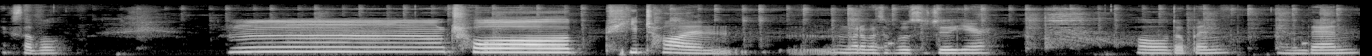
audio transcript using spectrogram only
Next level. Hmm, Troll. What am I supposed to do here? Hold open and then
